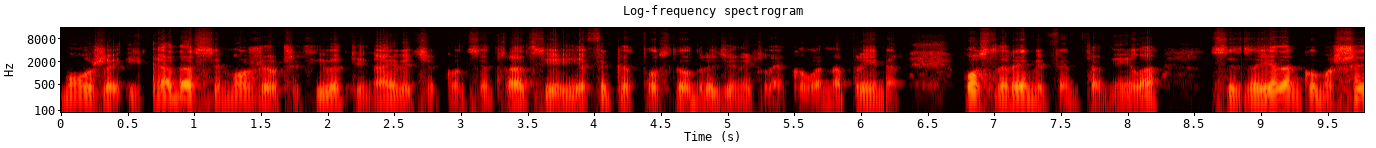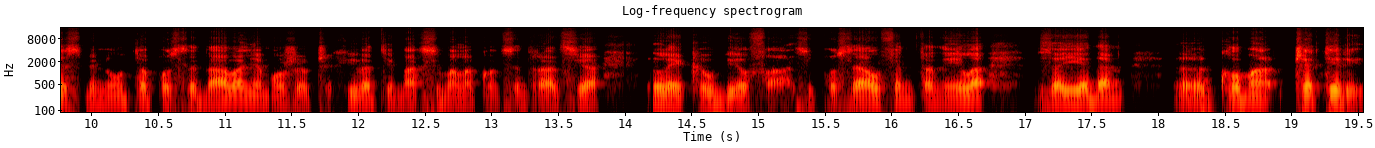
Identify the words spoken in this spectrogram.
može i kada se može očekivati najveća koncentracija i efekat posle određenih lekova. Na primjer, posle remifentanila se za 1,6 minuta posle davanja može očekivati maksimalna koncentracija leka u biofazi. Posle alfentanila za 1,4 e,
